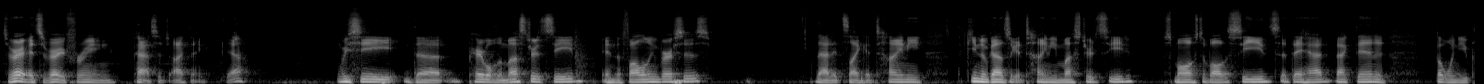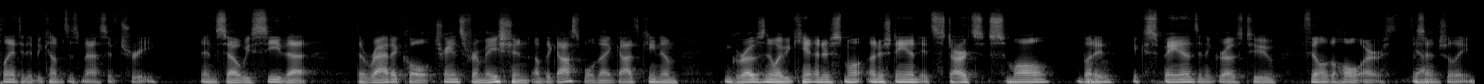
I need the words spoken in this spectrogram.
It's a very it's a very freeing passage, I think. Yeah. We see the parable of the mustard seed in the following verses. That it's like a tiny the kingdom of God is like a tiny mustard seed, smallest of all the seeds that they had back then. And but when you plant it, it becomes this massive tree. And so we see the the radical transformation of the gospel that God's kingdom grows in a way we can't under, small, understand. It starts small, but it expands and it grows to fill the whole earth, Yeah. essentially.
